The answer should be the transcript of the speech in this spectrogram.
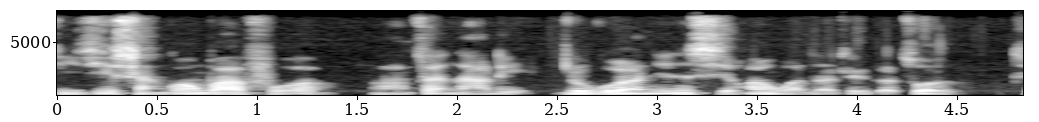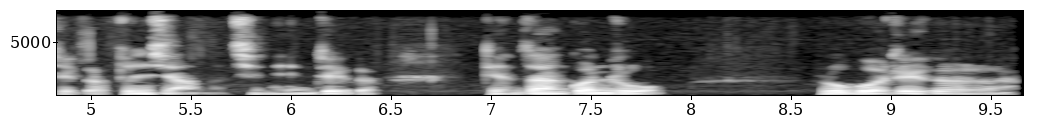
以及闪光八佛啊在哪里。如果您喜欢我的这个做这个分享呢，请您这个点赞关注。如果这个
